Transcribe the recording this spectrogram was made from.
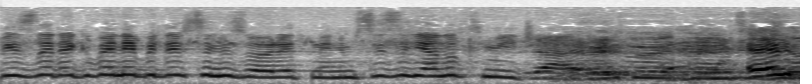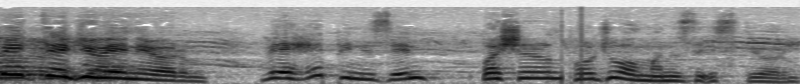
Bizlere güvenebilirsiniz öğretmenim. Sizi yanıltmayacağız. Evet öğretmenim. Elbette güveniyorum ve hepinizin başarılı sporcu olmanızı istiyorum.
